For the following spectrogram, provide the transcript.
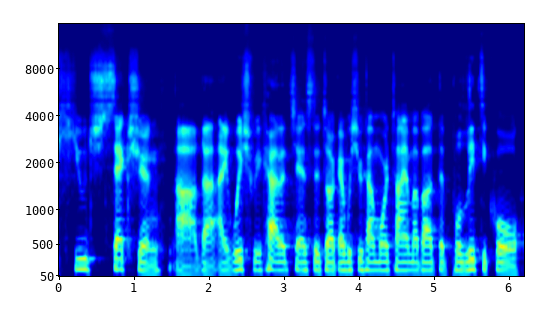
huge section uh, that I wish we had a chance to talk. I wish we had more time about the political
